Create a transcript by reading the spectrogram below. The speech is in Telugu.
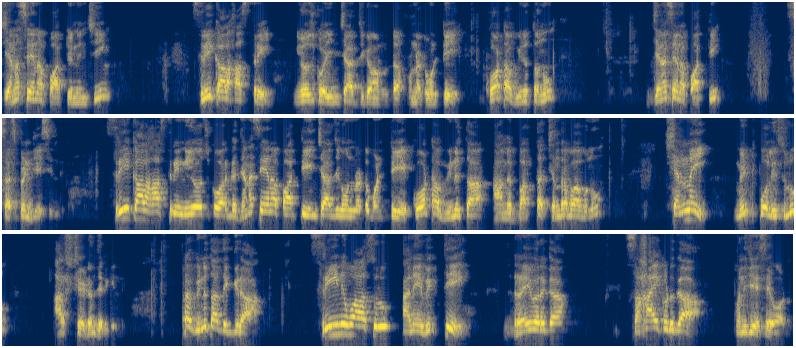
జనసేన పార్టీ నుంచి శ్రీకాళహస్త్రి నియోజక ఇన్ఛార్జిగా ఉన్న ఉన్నటువంటి కోట వినుతను జనసేన పార్టీ సస్పెండ్ చేసింది. శ్రీకాళహస్త్రి నియోజకవర్గ జనసేన పార్టీ ఇన్ఛార్జిగా ఉన్నటువంటి కోట వినుత ఆమె భర్త చంద్రబాబును చెన్నై మింట్ పోలీసులు అరెస్ట్ చేయడం జరిగింది. కోట వినుత దగ్గర శ్రీనివాసులు అనే వ్యక్తి డ్రైవర్గా సహాయకుడిగా పనిచేసేవాడు.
